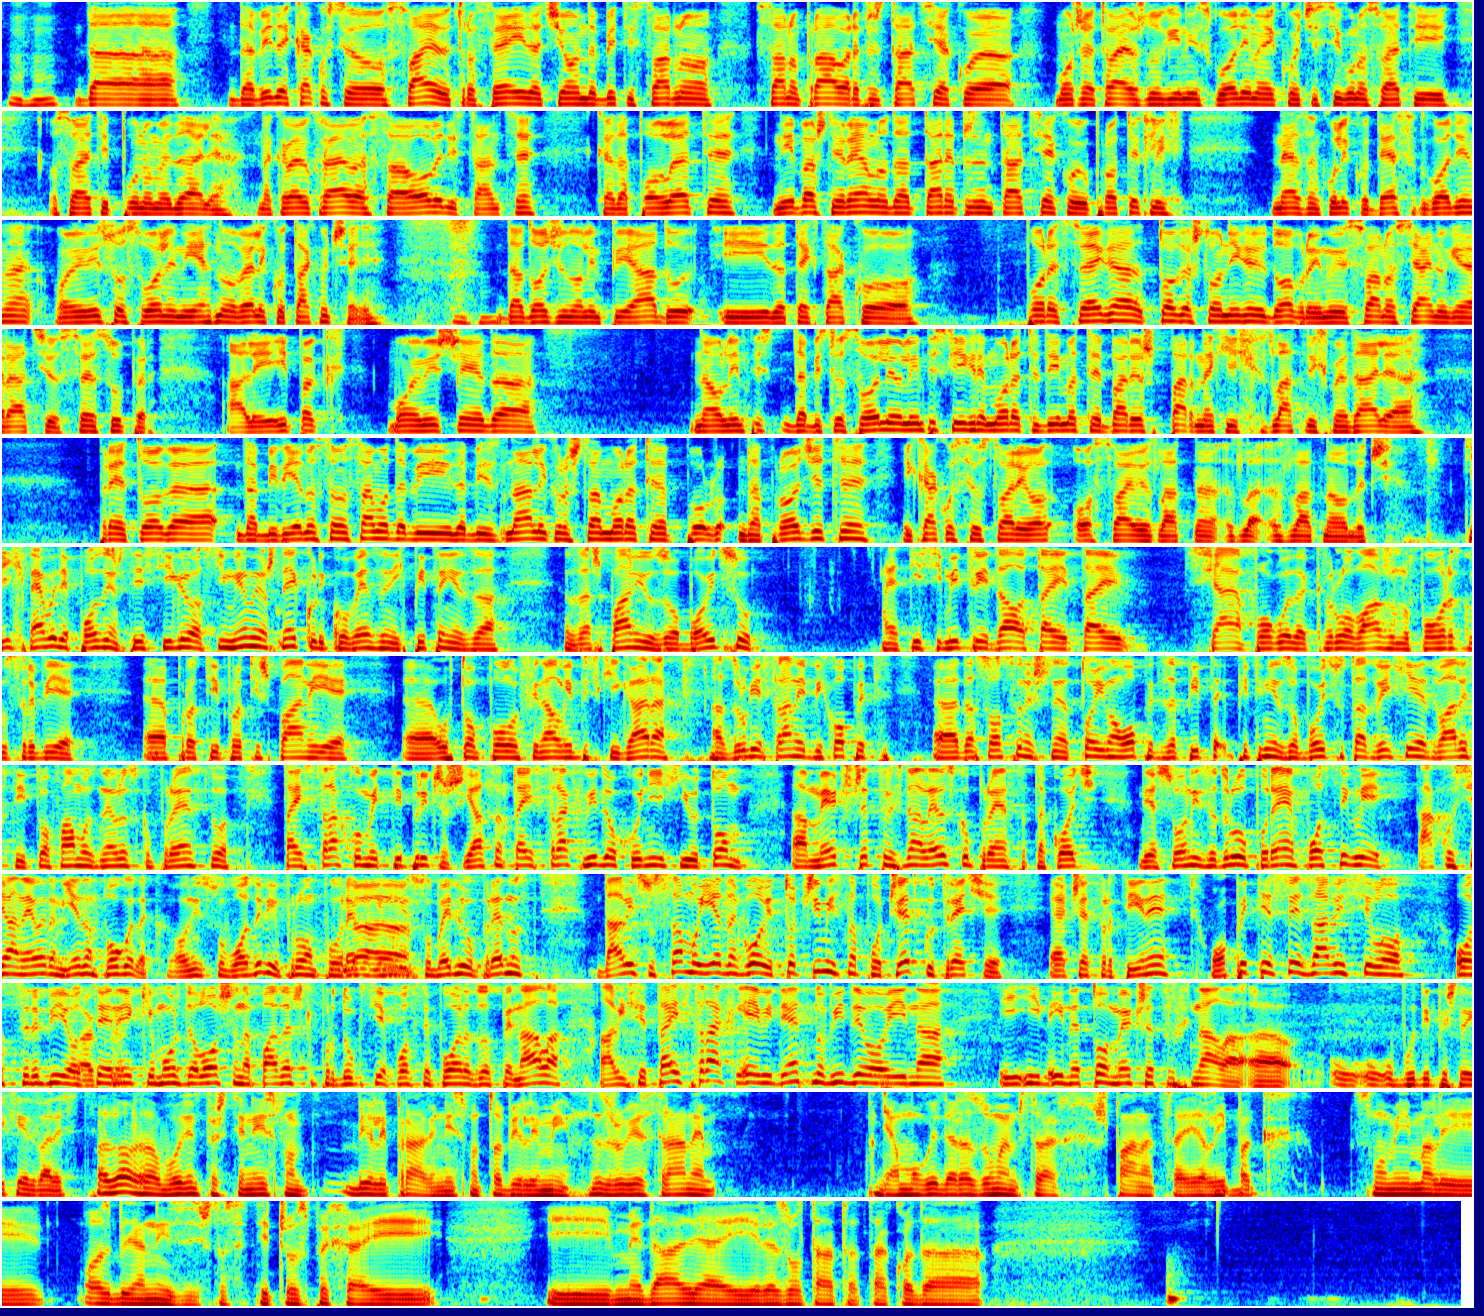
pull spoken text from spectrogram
uh -huh. da, da vide kako se osvajaju trofeji da će onda biti stvarno, stvarno prava reprezentacija koja može da traje još dugi niz godina i koja će sigurno osvajati, osvajati puno medalja. Na kraju krajeva sa ove distance kada pogledate nije baš ni realno da ta reprezentacija koja u proteklih ne znam koliko, 10 godina, oni nisu osvojili ni jedno veliko takmičenje. Uh. Da dođu na olimpijadu i da tek tako pored svega toga što oni igraju dobro, imaju stvarno sjajnu generaciju, sve super, ali ipak moje mišljenje je da na olimpijs, da biste osvojili olimpijske igre morate da imate bar još par nekih zlatnih medalja pre toga da bi jednostavno samo da bi da bi znali kroz šta morate da, prođete i kako se u stvari osvajaju zlatna zla, zlatna odličja. Ti ih najbolje poznaš, ti si igrao s njim, imamo još nekoliko vezanih pitanja za, za Španiju, za obojicu. E, ti si Mitri dao taj, taj sjajan pogodak, vrlo važan u povratku Srbije e, proti, proti Španije u tom polufinalu olimpijskih igara, a s druge strane bih opet e, da se osvrneš na to, imam opet za pita, pitanje za obojicu ta 2020 i to famozno evropsko prvenstvo, taj strah kome ti pričaš. Ja sam taj strah video kod njih i u tom meču četvrtfinala evropskog prvenstva takođe, gde su oni za drugo vreme postigli, ako se ja ne varam, jedan pogodak. Oni su vodili u prvom povremenu, da, da. imali su ubedljivu prednost, dali su samo jedan gol i to čimis na početku treće e, četvrtine, opet je sve zavisilo od Srbije, od Tako te neke možda loše napadačke produkcije posle poraza od penala, ali se taj strah evidentno video i na i, i, i na tom meču finala u, u Budimpešti 2020. Pa dobro, da, u Budimpešti nismo bili pravi, nismo to bili mi. S druge strane, ja mogu i da razumem strah Španaca, jer mm -hmm. ipak smo mi imali ozbiljan niz što se tiče uspeha i, i medalja i rezultata, tako da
